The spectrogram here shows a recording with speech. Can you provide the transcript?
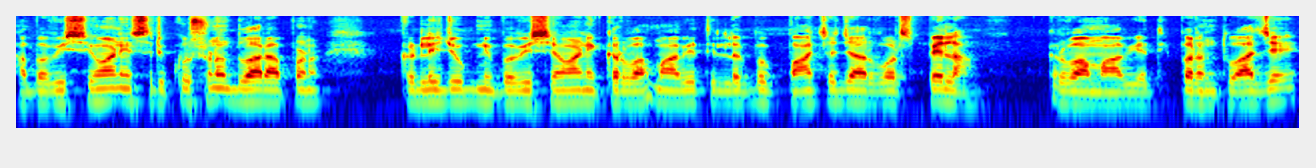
આ ભવિષ્યવાણી શ્રી કૃષ્ણ દ્વારા પણ કળિયુગની ભવિષ્યવાણી કરવામાં આવી હતી. લગભગ પાંચ હજાર વર્ષ પહેલાં કરવામાં આવી હતી. પરંતુ આજે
